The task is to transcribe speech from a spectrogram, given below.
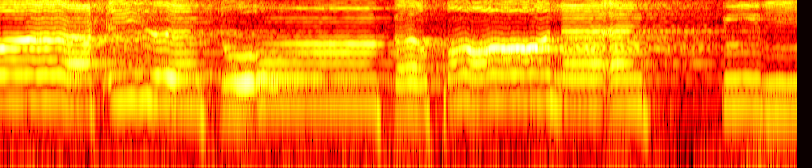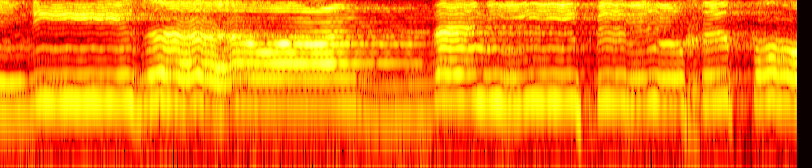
واحدة فقال أكفرنيها وعزني في الخطاب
